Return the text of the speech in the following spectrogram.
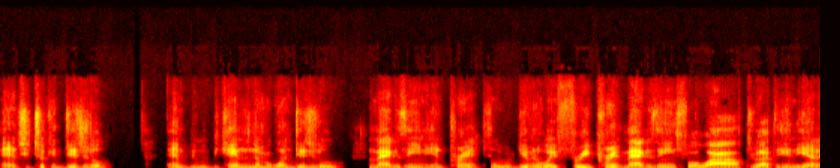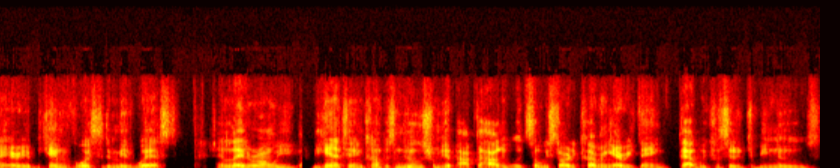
And she took it digital and we became the number one digital magazine in print. We were giving away free print magazines for a while throughout the Indiana area, became the voice of the Midwest. And later on, we began to encompass news from hip hop to Hollywood. So we started covering everything that we considered to be news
